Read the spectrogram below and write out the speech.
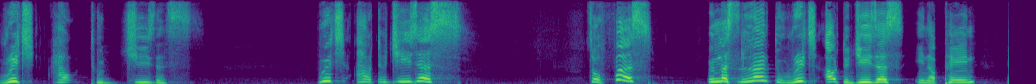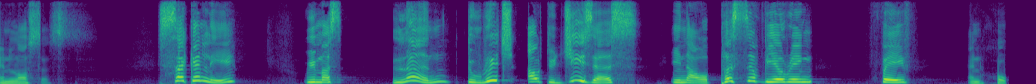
reach out to Jesus. Reach out to Jesus. So first, we must learn to reach out to Jesus in our pain and losses. Secondly, we must learn to reach out to Jesus in our persevering faith and hope.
